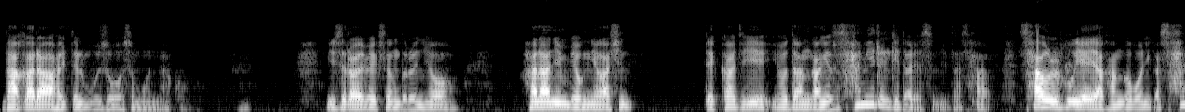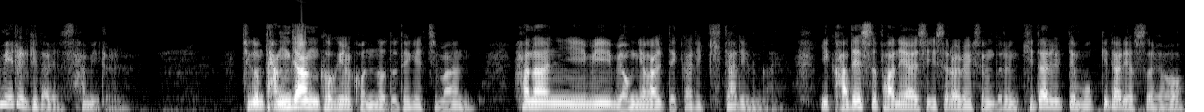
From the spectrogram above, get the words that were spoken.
나가라 할 때는 무서워서 못 나고. 이스라엘 백성들은요. 하나님 명령하신 때까지 요단강에서 3일을 기다렸습니다. 사, 사흘 후에야 간 거 보니까 3일을 기다렸어요. 3일을. 지금 당장 거기를 건너도 되겠지만 하나님이 명령할 때까지 기다리는 거예요. 이 가데스 바네아에서 이스라엘 백성들은 기다릴 때 못 기다렸어요.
